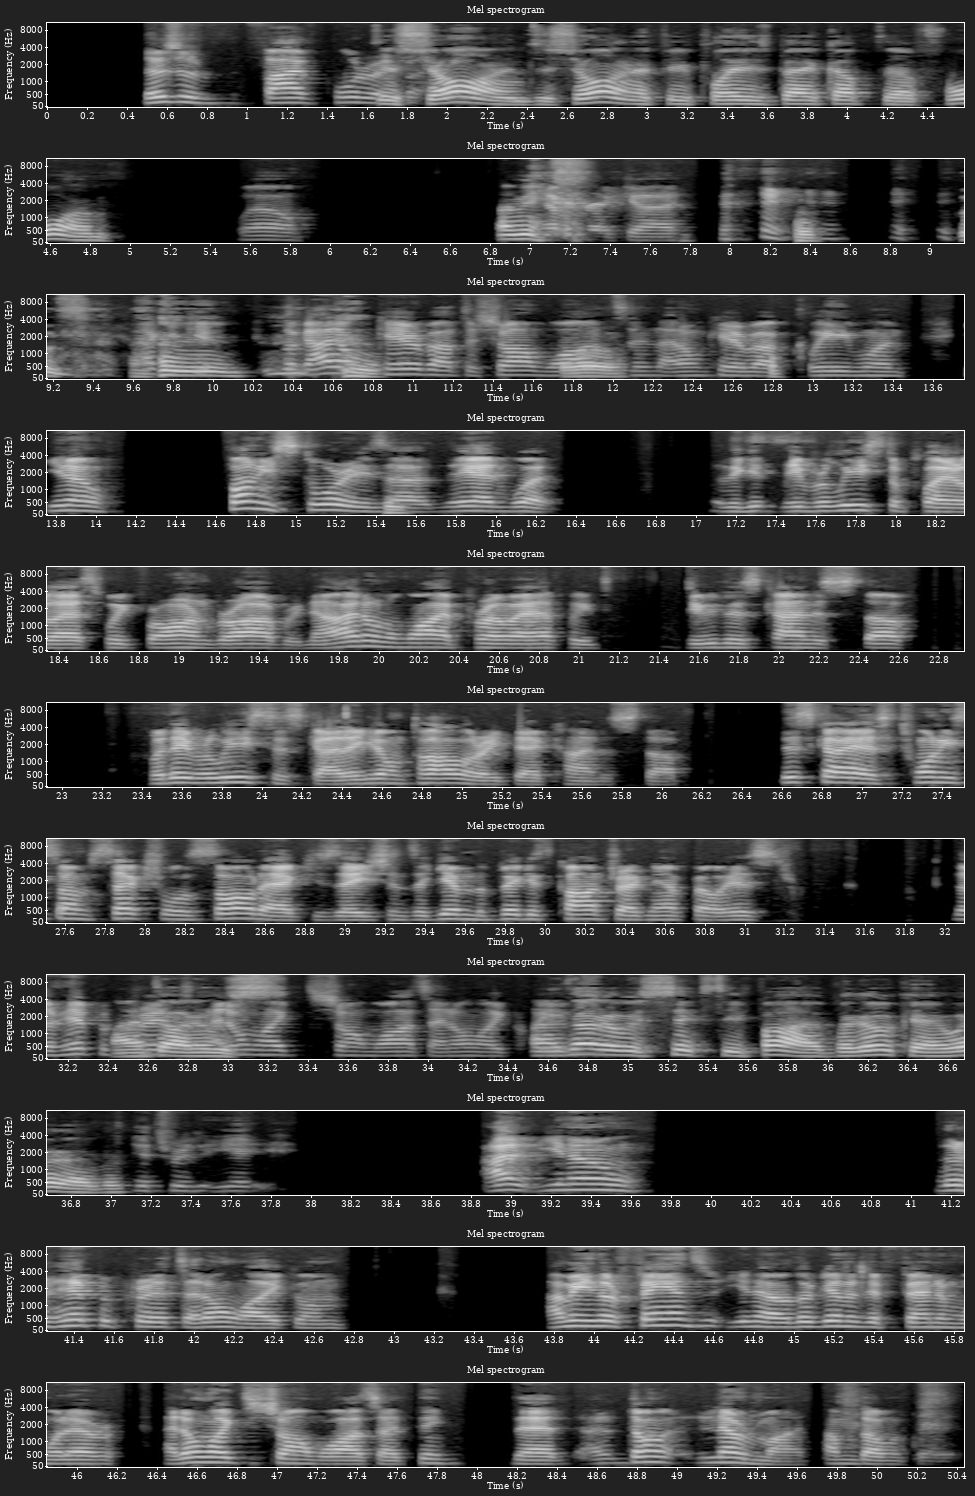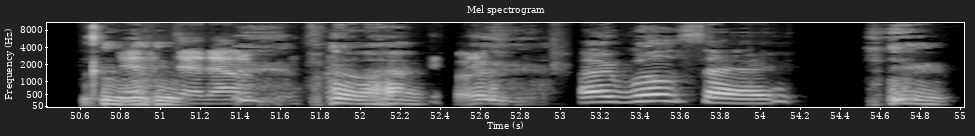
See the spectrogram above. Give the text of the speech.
Those are five quarterbacks. Deshaun, Deshaun, if he plays back up to form. Well, I mean, that guy. I mean, look, I don't care about Deshaun Watson. I don't care about Cleveland. You know, funny stories. Uh, they had what they get, they released a player last week for armed robbery. Now I don't know why pro athletes do this kind of stuff, but they released this guy. They don't tolerate that kind of stuff. This guy has twenty some sexual assault accusations. They give him the biggest contract in NFL history. They're hypocrites. I, it was, I don't like Sean Watson. I don't like. Cleveland. I thought it was sixty-five, but okay, whatever. It's I you know they're hypocrites. I don't like them. I mean, their fans. You know, they're going to defend him. Whatever. I don't like Deshaun Watson. I think that I don't. Never mind. I'm done with that. Edit that out. I will say.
